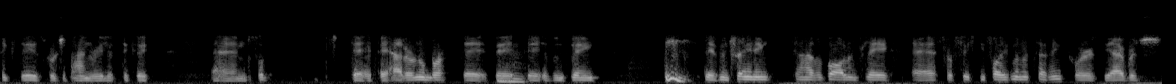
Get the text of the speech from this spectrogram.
six days for Japan realistically. Um, so they they had our number. They they, mm-hmm. they have been playing. they've been training to have a ball in play uh, for 55 minutes, I think, whereas the average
